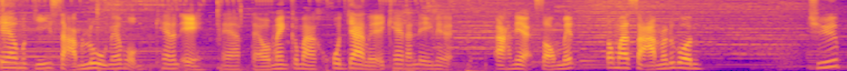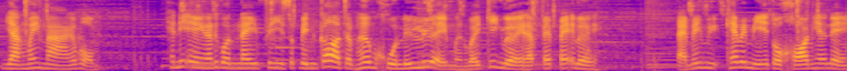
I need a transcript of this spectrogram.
แก้วเมื่อกี้ 3 ลูกนะครับผมแค่นั้นเองนะครับแต่ว่าแม่งก็มาโคตรยากเลยไอแค่นั้นเองเนี่ยอะเนี่ยสเม็ดต้องมา3นะทุกคนชืบยังไม่มาครับผมแค่นี้เองนะทุกคนในฟรีสปินก็จะเพิ่มคูณเรื่อยๆ เหมือนไวกิ้งเลยนะครับเป๊ะๆเลย แต่ไม่มีแค่ไม่มีไอตัวคอนแค่นั้นเอง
